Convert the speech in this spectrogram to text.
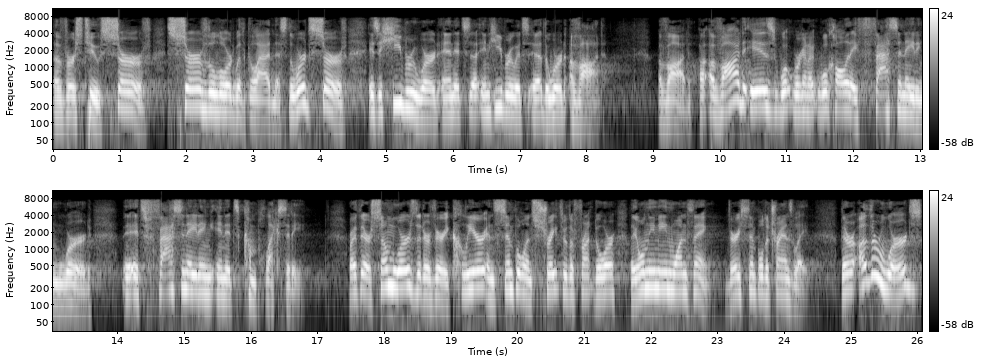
of verse 2. Serve. Serve the Lord with gladness. The word serve is a Hebrew word, and it's uh, in Hebrew it's uh, the word avad. Avad. Uh, avad is what we're going to, we'll call it a fascinating word. It's fascinating in its complexity. Right? There are some words that are very clear and simple and straight through the front door. They only mean one thing. Very simple to translate. There are other words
